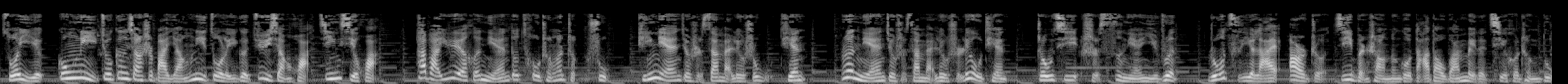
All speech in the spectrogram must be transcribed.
所以公历就更像是把阳历做了一个具象化、精细化，它把月和年都凑成了整数。平年就是三百六十五天，闰年就是三百六十六天，周期是四年一闰。如此一来，二者基本上能够达到完美的契合程度。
